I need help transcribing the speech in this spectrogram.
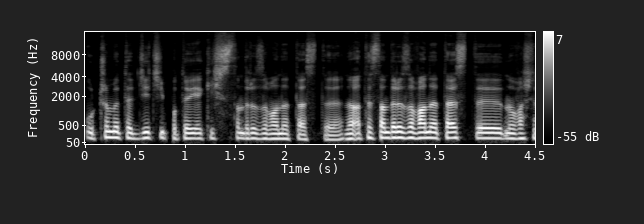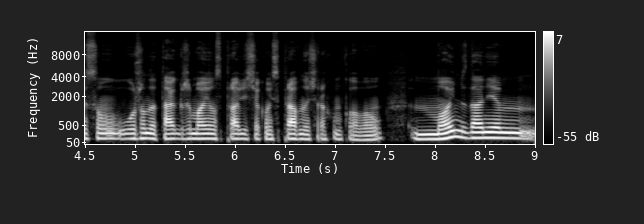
uczymy te dzieci po te jakieś standaryzowane testy. No a te standaryzowane testy, no właśnie są ułożone tak, że mają sprawdzić jakąś sprawność rachunkową. Moim zdaniem,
